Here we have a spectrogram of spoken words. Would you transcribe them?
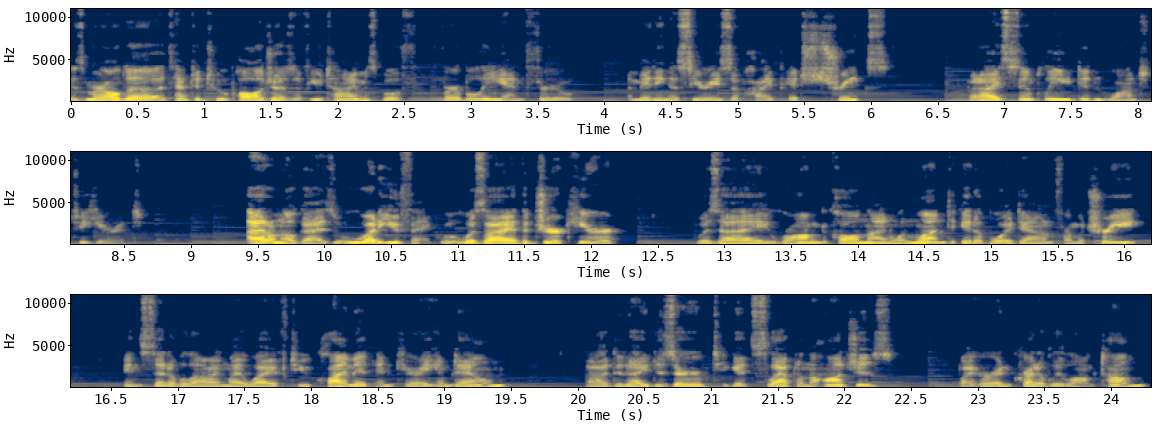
Esmeralda attempted to apologize a few times, both verbally and through emitting a series of high pitched shrieks, but I simply didn't want to hear it. I don't know, guys, what do you think? Was I the jerk here? Was I wrong to call 911 to get a boy down from a tree instead of allowing my wife to climb it and carry him down? Uh, did I deserve to get slapped on the haunches by her incredibly long tongue?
